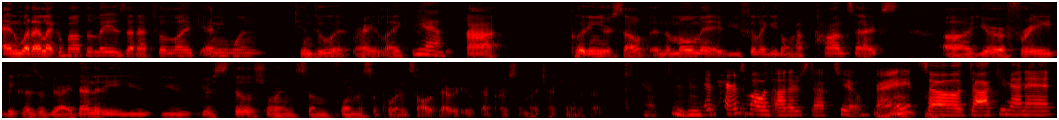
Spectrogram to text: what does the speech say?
and what i like about delay is that i feel like anyone can do it right like yeah uh putting yourself in the moment if you feel like you don't have context uh, you're afraid because of your identity, you you you're still showing some form of support and solidarity with that person by checking in with them. Yeah, mm-hmm. it pairs well with other stuff too, mm-hmm. right? Mm-hmm. So document it,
